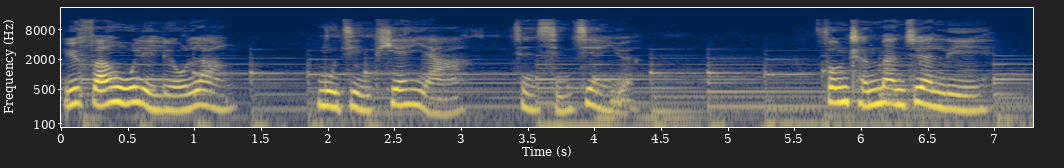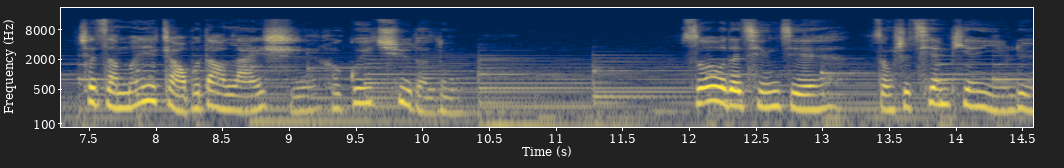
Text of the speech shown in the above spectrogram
于繁芜里流浪，目尽天涯，渐行渐远。风尘漫卷里，却怎么也找不到来时和归去的路。所有的情节总是千篇一律。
